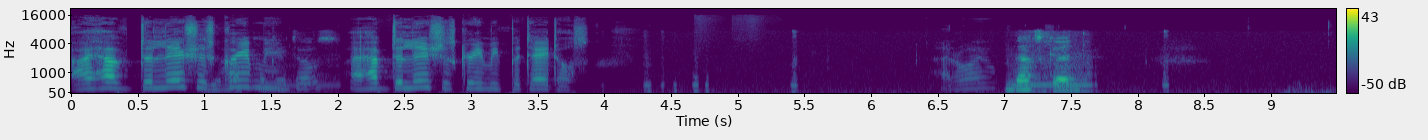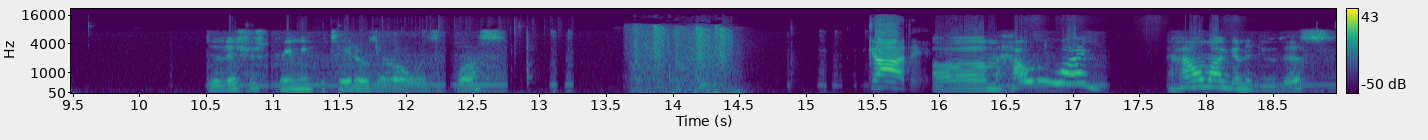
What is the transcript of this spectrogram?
I have delicious You have creamy. potatoes? I have delicious creamy potatoes. How do I? That's good. Delicious creamy potatoes are always a plus. Got it. Um, how do I, how am I gonna do this?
